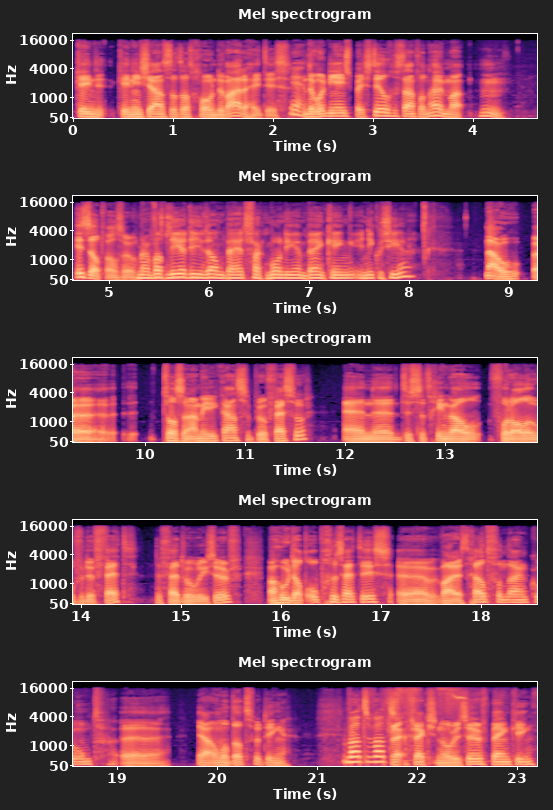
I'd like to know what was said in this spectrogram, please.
Keyn- Keynesiaans dat dat gewoon de waarheid is. Ja. En er wordt niet eens bij stilgestaan van, hey, maar hmm, is dat wel zo? Maar wat leerde je dan bij het vak Money en Banking in Nicosia? Nou, eh, het was een Amerikaanse professor. En eh, dus het ging wel vooral over de Fed, de Federal Reserve. Maar hoe dat opgezet is, eh, waar het geld vandaan komt. eh, ja, allemaal dat soort dingen. Wat, wat Fra- fractional reserve banking.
